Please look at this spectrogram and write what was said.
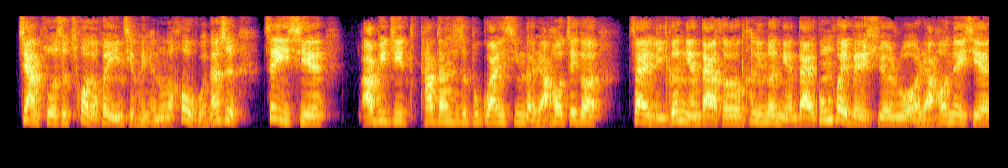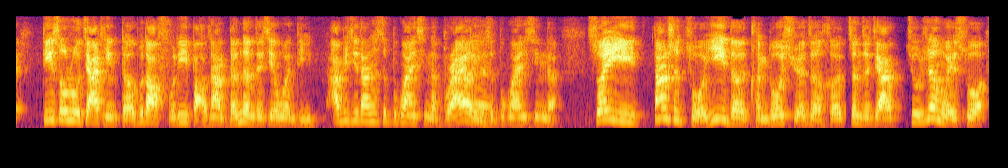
这样做是错的，会引起很严重的后果。但是这一些 RBG 他当时是不关心的。然后这个在里根年代和克林顿年代，工会被削弱，然后那些低收入家庭得不到福利保障等等这些问题，RBG 当时是不关心的，Breyer 也是不关心的。所以当时左翼的很多学者和政治家就认为说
